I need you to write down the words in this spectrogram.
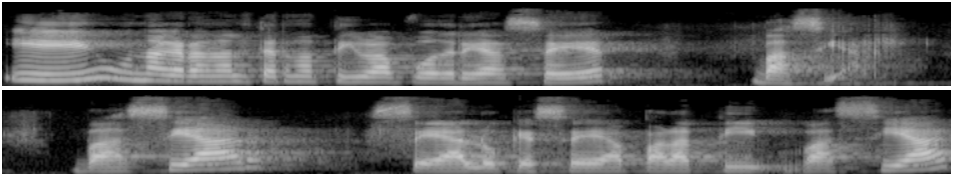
y una gran alternativa podría ser vaciar, vaciar sea lo que sea para ti, vaciar,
